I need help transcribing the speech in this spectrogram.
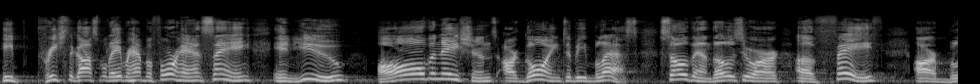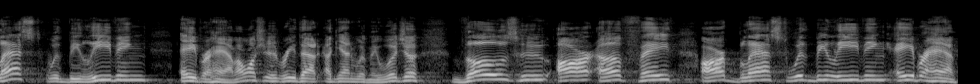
he preached the gospel to Abraham beforehand, saying, In you all the nations are going to be blessed. So then, those who are of faith are blessed with believing Abraham. I want you to read that again with me, would you? Those who are of faith are blessed with believing Abraham.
